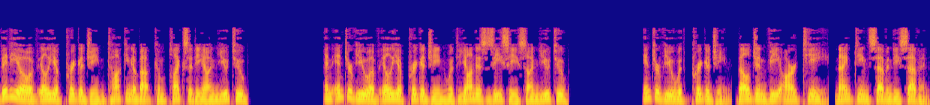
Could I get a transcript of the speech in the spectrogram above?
Video of Ilya Prigogine talking about complexity on YouTube. An interview of Ilya Prigogine with Yanis Zissis on YouTube. Interview with Prigogine Belgian VRT, 1977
